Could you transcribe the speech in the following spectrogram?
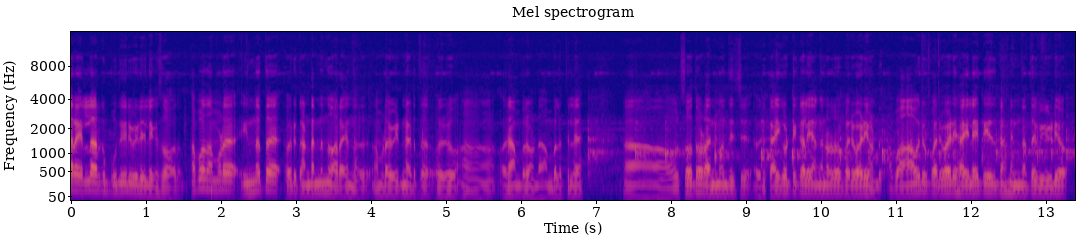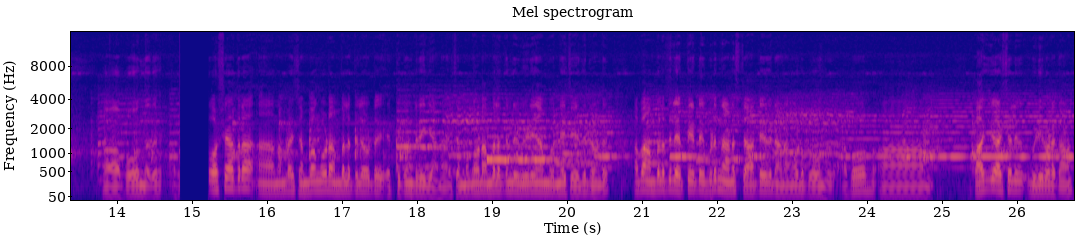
നമസ്കാരം. എല്ലാവർക്കും പുതിയൊരു വീഡിയോയിലേക്ക് സ്വാഗതം. അപ്പോൾ നമ്മുടെ ഇന്നത്തെ ഒരു കണ്ടന്റ് എന്ന് പറയുന്നത് നമ്മുടെ വീടിനടുത്ത് ഒരു ഒരു അമ്പലമുണ്ട്. അമ്പലത്തിലെ ഉത്സവത്തോടനുബന്ധിച്ച് ഒരു കൈകൊട്ടിക്കളി അങ്ങനെയുള്ള ഒരു പരിപാടിയുണ്ട്. അപ്പോൾ ആ ഒരു പരിപാടി ഹൈലൈറ്റ് ചെയ്തിട്ടാണ് ഇന്നത്തെ വീഡിയോ പോകുന്നത്. ഘോഷയാത്ര നമ്മുടെ ചെമ്പങ്കോട് അമ്പലത്തിലോട്ട് എത്തിക്കൊണ്ടിരിക്കുകയാണ്. ചെമ്പങ്കോട് അമ്പലത്തിന്റെ വീഡിയോ ഞാൻ മുന്നേ ചെയ്തിട്ടുണ്ട്. അപ്പോൾ അമ്പലത്തിൽ എത്തിയിട്ട് ഇവിടെ നിന്നാണ് സ്റ്റാർട്ട് ചെയ്തിട്ടാണ് അങ്ങോട്ട് പോകുന്നത്. അപ്പോൾ ബാക്കി കാഴ്ചകൾ വീഡിയോയിലൂടെ കാണാം.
